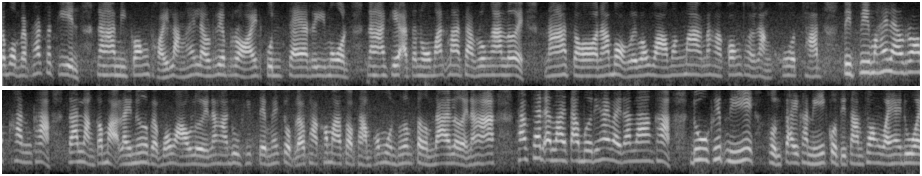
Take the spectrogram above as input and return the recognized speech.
ระบบแบบทัชสกรีนนะคะมีกล้องถอยหลังให้แล้วเรียบร้อย กุญแจรีโมทนะคะเกียร์อัตโนมัติมาจากโรงงานเลย หน้าจอนะบอกเลยว่าว้าวมากๆนะคะ กล้องถอยหลังโคตรชัด ติดฟิล์มมาให้แล้วรอบคันค่ะ ด้านหลังกระบะไลเนอร์แบบว้าวเลยนะคะ ดูคลิปเต็มให้จบแล้วทักเข้ามาสอบถามข้อมูลเพิ่มเติมได้เลยนะคะทักแชทแอดไลน์ตามเบอร์ที่ให้ไว้ด้านล่างค่ะ ดูคลิปนี้สนใจคันนี้กดติดตามช่องไว้ให้ด้วย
